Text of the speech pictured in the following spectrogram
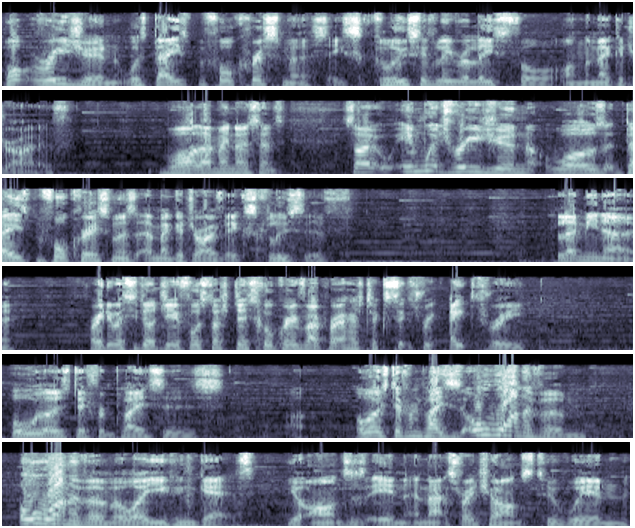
What region was Daze Before Christmas exclusively released for on the Mega Drive? What? That made no sense. So, in which region was Daze Before Christmas a Mega Drive exclusive? Let me know. radiose.ga forward slash Discord, Green Viper hashtag 6383. All those different places. Uh, all those different places. All one of them. All one of them are where you can get your answers in, and that's for a chance to win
